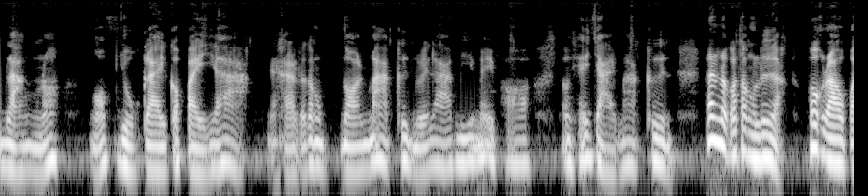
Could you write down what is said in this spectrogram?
ำลังเนาะ งบอยู่ไกลก็ไปยากนะครับเราต้องนอนมากขึ้นเวลามีไม่พอต้องใช้จ่ายมากขึ้นเพราะนั้นเราก็ต้องเลือก พวกเราไป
